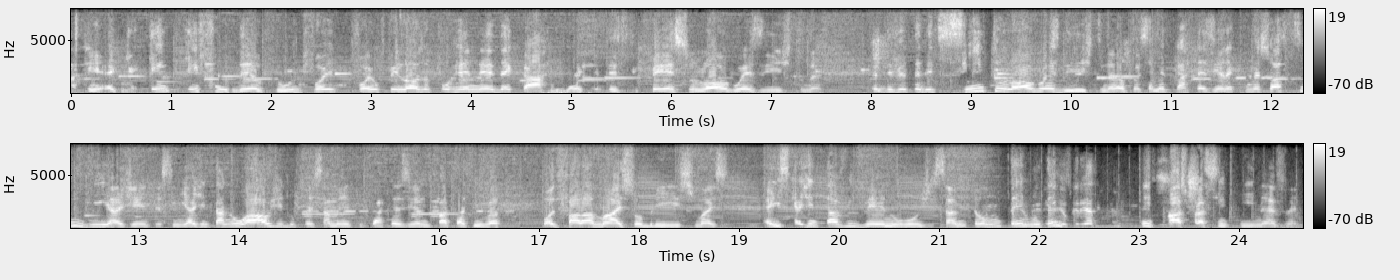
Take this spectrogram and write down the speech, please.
Assim, é, quem, quem fudeu tudo foi, foi o filósofo René Descartes, né? Que disse: penso, logo existo, né? ele devia ter dito sinto, logo existo, né? O pensamento cartesiano é que começou a cindir a gente, assim, e a gente está no auge do pensamento cartesiano. Patativa pode falar mais sobre isso, mas é isso que a gente está vivendo hoje, sabe? Então não tem, não tem, eu queria... não tem espaço para sentir, né, velho?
